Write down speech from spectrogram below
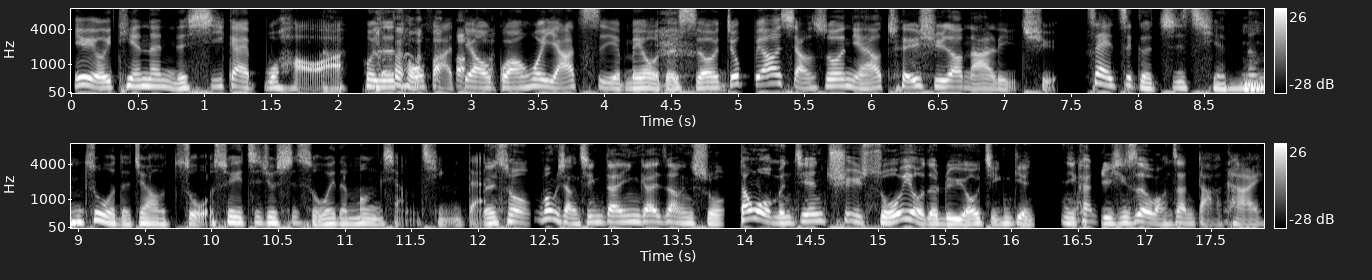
因为有一天呢，你的膝盖不好啊，或者是头发掉光，或牙齿也没有的时候，你就不要想说你还要吹嘘到哪里去。在这个之前，能做的就要做，所以这就是所谓的梦想清单。没错，梦想清单应该这样说：当我们今天去所有的旅游景点，你看旅行社网站打开，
